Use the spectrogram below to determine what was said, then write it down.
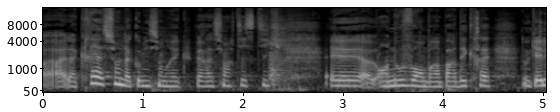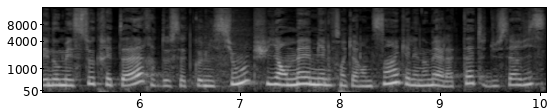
à la création de la commission de récupération artistique euh, en novembre hein, par décret. Donc elle est nommée secrétaire de cette commission. Puis en mai 1945, elle est nommée à la tête du service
